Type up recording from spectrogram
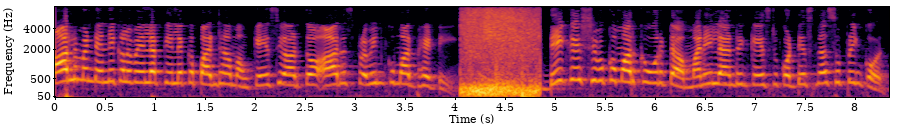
పార్లమెంట్ ఎన్నికల వేళ కీలక పరిణామం. కేసీఆర్తో ఆర్ఎస్ ప్రవీణ్ కుమార్ భేటీ. డీకే శివకుమార్కు ఊరట మనీ లాండరింగ్ కేసును కొట్టేసిన సుప్రీంకోర్టు.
